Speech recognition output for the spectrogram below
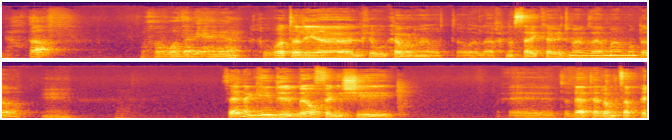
נחטף. וחוברות עלייה גם. חברות עלייה נמכרו כמה מאות, אבל ההכנסה העיקרית מהם זה מהמודעות. זה נגיד באופן אישי, אה, אתה יודע, אתה לא מצפה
